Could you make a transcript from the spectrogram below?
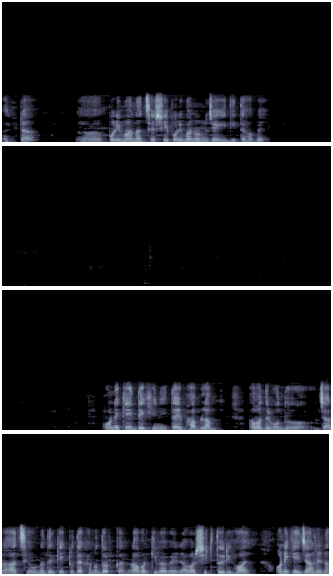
একটা পরিমাণ আছে, সেই পরিমাণ অনুযায়ী দিতে হবে। অনেকেই দেখেনি, তাই ভাবলাম আমাদের বন্ধু যারা আছে ওনাদেরকে একটু দেখানো দরকার, রাবার কীভাবে রাবার শিট তৈরি হয়, অনেকেই জানে না।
